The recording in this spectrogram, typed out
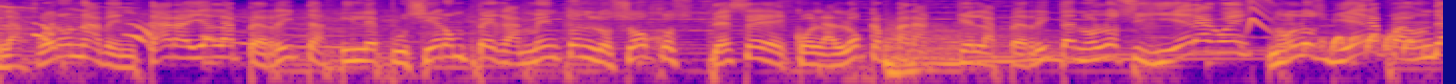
la fueron a aventar ahí a la perrita y le pusieron pegamento en los ojos de ese cola loca para que la perrita no los siguiera, güey. No los viera para dónde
